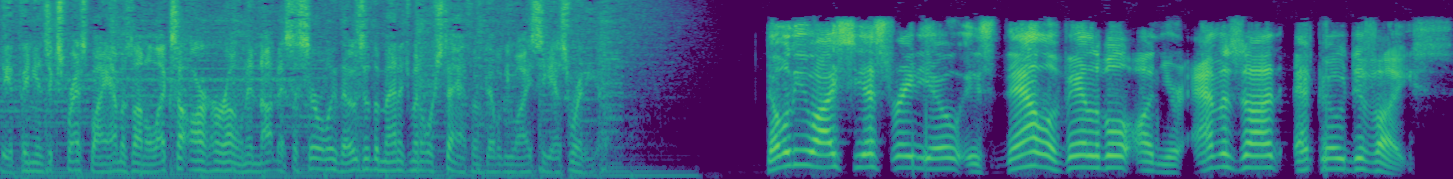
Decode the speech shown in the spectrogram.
The opinions expressed by Amazon Alexa are her own and not necessarily those of the management or staff of WICS Radio. WICS Radio is now available on your Amazon Echo device.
